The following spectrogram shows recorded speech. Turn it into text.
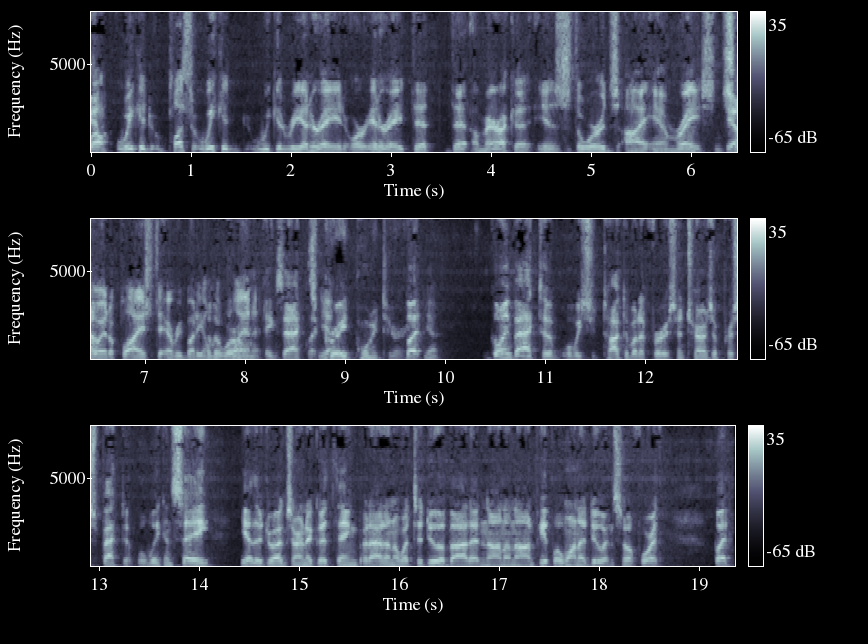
Well, we could plus we could we could reiterate or iterate that that America is the words "I am race," and so Yeah. it applies to everybody on the the, world planet. exactly. Yeah. Great point, Terry. But Yeah. Going back to what we talked about at first, in terms of perspective, well, we can say, yeah, the drugs aren't a good thing, but I don't know what to do about it, and on and on. People want to do it, and so forth. But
